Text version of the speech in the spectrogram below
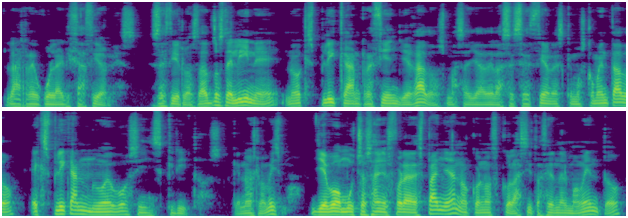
las regularizaciones. Es decir, los datos del INE no explican recién llegados, más allá de las excepciones que hemos comentado, explican nuevos inscritos, que no es lo mismo. Llevo muchos años fuera de España, no conozco la situación del momento,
